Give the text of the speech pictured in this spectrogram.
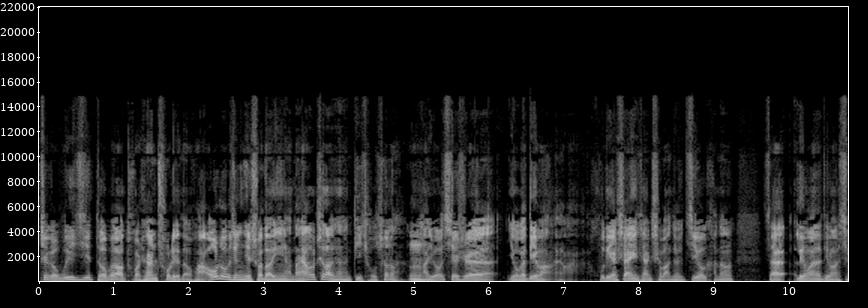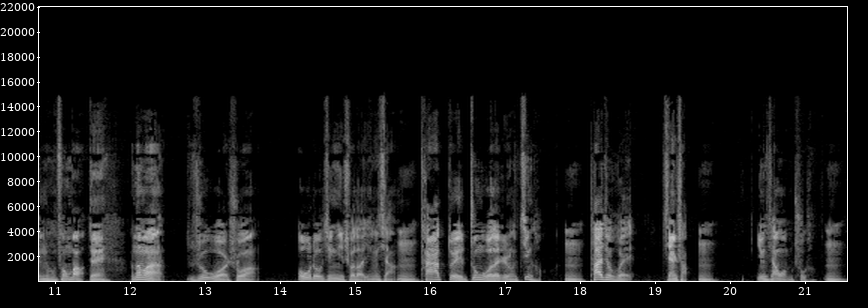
这个危机得不到妥善处理的话，欧洲经济受到影响。大家都知道，现在地球村了，嗯啊，尤其是有个地方，哎呀，蝴蝶扇一扇翅膀，就极有可能在另外的地方形成风暴。对，那么，如果说欧洲经济受到影响，嗯它对中国的这种进口，嗯它就会减少，嗯影响我们出口。嗯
